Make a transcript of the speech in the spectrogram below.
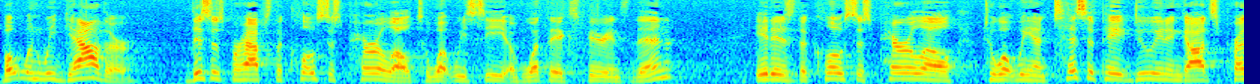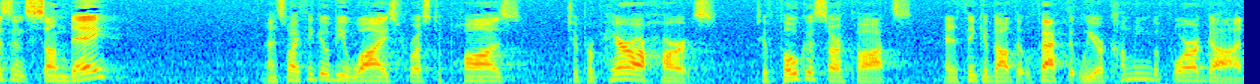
But when we gather, this is perhaps the closest parallel to what we see of what they experienced then. It is the closest parallel to what we anticipate doing in God's presence someday. And so I think it would be wise for us to pause, to prepare our hearts, to focus our thoughts, and to think about the fact that we are coming before our God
